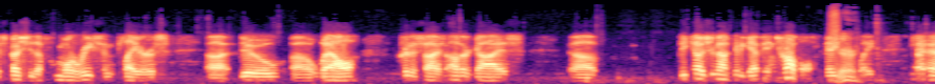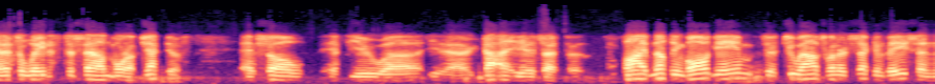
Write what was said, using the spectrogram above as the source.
especially the more recent players, uh, do uh, well. Criticize other guys uh, because you're not going to get in trouble, basically, sure. and it's a way to, to, sound more objective. And so, if you, uh, you know, it's a five nothing ball game, two outs, runner at second base, and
